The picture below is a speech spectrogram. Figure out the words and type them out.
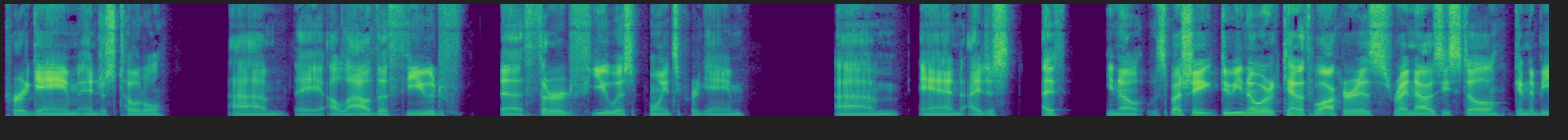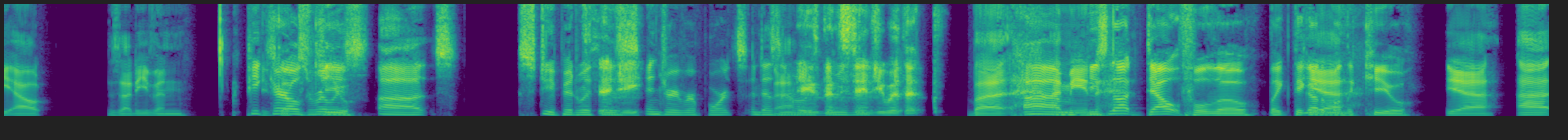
per game and just total. Um, they allow the feud the third fewest points per game. Um, and I just I you know especially do you know where Kenneth Walker is right now? Is he still going to be out? Is that even Pete He's Carroll's really uh stupid with his injury reports and doesn't. Yeah. really He's been stingy with it. But I Um, mean, He's not doubtful though. Like they got him on the queue. Yeah. Uh,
